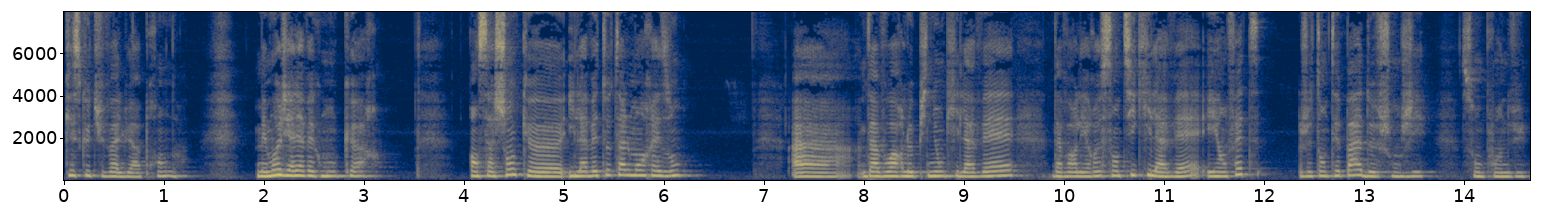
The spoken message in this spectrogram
Qu'est-ce que tu vas lui apprendre? Mais moi, j'y allais avec mon cœur, en sachant qu'il avait totalement raison d'avoir l'opinion qu'il avait, d'avoir les ressentis qu'il avait. Et en fait, je tentais pas de changer son point de vue,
